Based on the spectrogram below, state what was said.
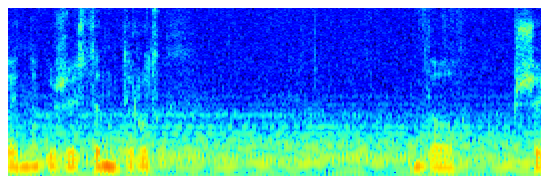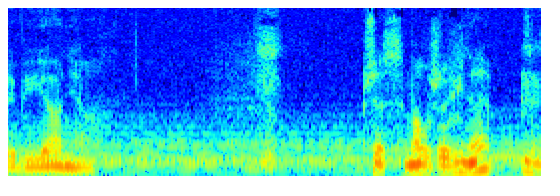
Tutaj na górze jest ten drut do przebijania przez małżowinę.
